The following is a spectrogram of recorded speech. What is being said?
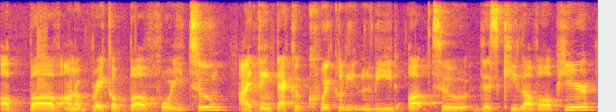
above on a break above 42. I think that could quickly lead up to this key level up here.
